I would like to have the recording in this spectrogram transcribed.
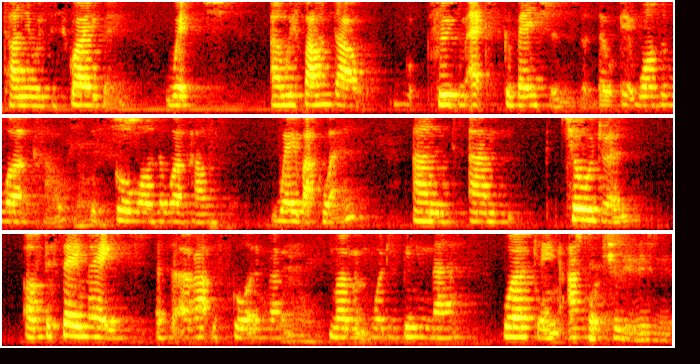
Tanya was describing, which, and we found out through some excavations that there, it was a workhouse. The school was a workhouse way back when. And um, children of the same age as are at the school at the moment, moment would have been there working. It's and quite chilling, isn't it?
